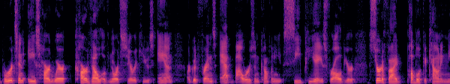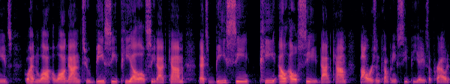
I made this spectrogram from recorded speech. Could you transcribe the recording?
Brewerton Ace Hardware, Carvel of North Syracuse, and our good friends at Bowers and Company CPAs for all of your certified public accounting needs. Go ahead and log, log on to bcpllc.com. That's bcpllc.com. Bowers and Company CPAs, a proud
